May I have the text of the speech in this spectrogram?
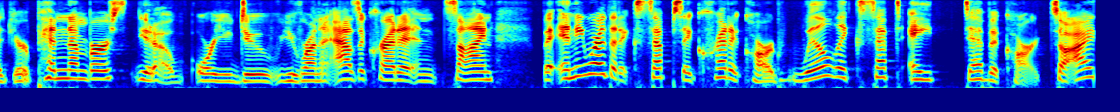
a- your PIN numbers, you know, or you do you run it as a credit and sign. But anywhere that accepts a credit card will accept a debit card. So I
